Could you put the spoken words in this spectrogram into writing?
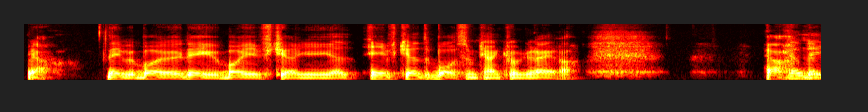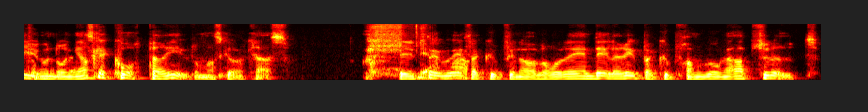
Ja, det är, bara, det är ju bara IFK, IFK Göteborg som kan konkurrera. Ja, ja, det är ju under en ganska kort period om man ska vara krass. Det är två ja. Uefa-cupfinaler och det är en del Europacup-framgångar, absolut.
